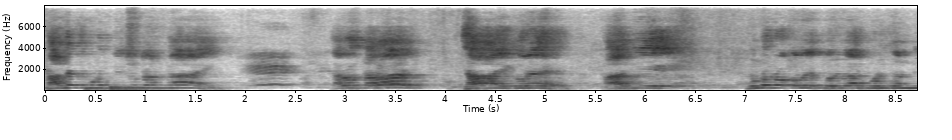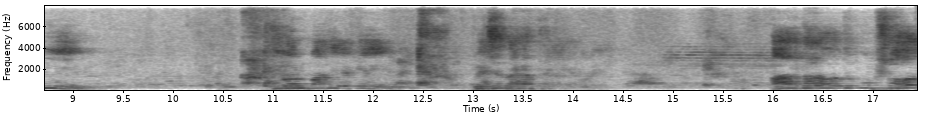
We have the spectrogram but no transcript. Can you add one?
তাদের কোনো পিছুটান নাই। কারণ তারা যায় করে, তা দিয়ে কোন রকমের পরিবার পরিজন নিয়ে জীবন বাজি রেখে বেঁচে থাকার চেষ্টা আর তারা হচ্ছে খুব সহজ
